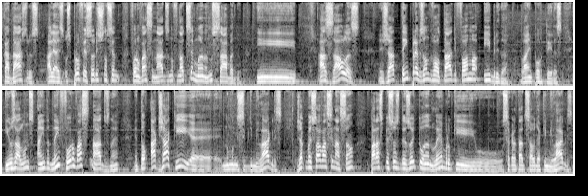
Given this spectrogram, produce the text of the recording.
cadastros, aliás, os professores estão sendo, foram vacinados no final de semana, no sábado. E as aulas já tem previsão de voltar de forma híbrida lá em Porteiras. E os alunos ainda nem foram vacinados, né? Então, já aqui é, é, no município de Milagres, já começou a vacinação para as pessoas de 18 anos. Lembro que o secretário de saúde aqui em Milagres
